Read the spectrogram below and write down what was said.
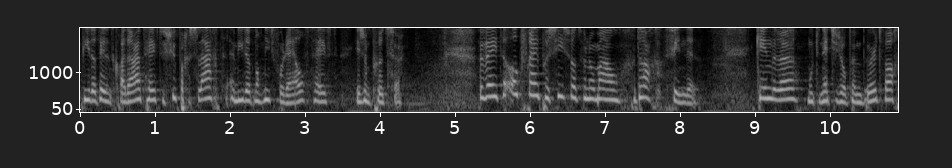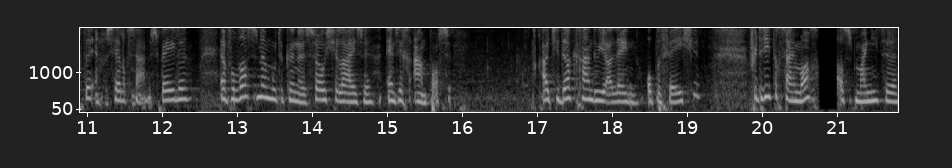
Wie dat in het kwadraat heeft, is super geslaagd... en wie dat nog niet voor de helft heeft, is een prutser. We weten ook vrij precies wat we normaal gedrag vinden. Kinderen moeten netjes op hun beurt wachten en gezellig samen spelen. En volwassenen moeten kunnen socializen en zich aanpassen. Uit je dak gaan doe je alleen op een feestje. Verdrietig zijn mag, als het maar niet te,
